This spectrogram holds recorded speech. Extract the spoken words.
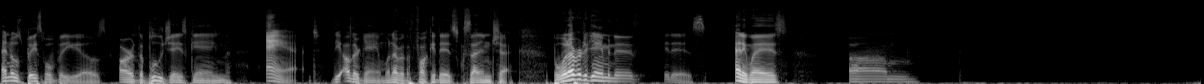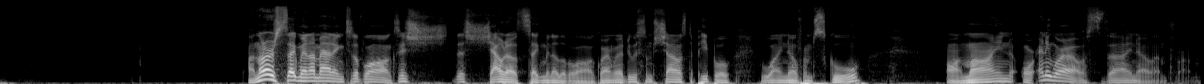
and those baseball videos are the Blue Jays game and the other game, whatever the fuck it is, because I didn't check. But whatever the game it is, it is. Anyways, um, another segment I'm adding to the vlogs. This sh- this shout out segment of the vlog where I'm gonna do some shout outs to people who I know from school, online, or anywhere else that I know them from.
